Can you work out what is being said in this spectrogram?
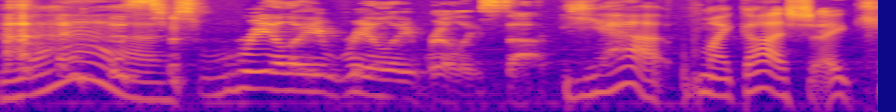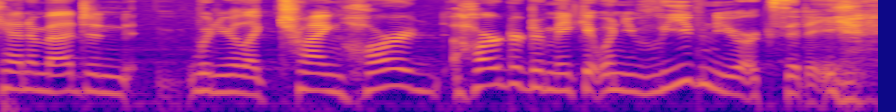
Yeah. it's just really, really, really sucked. Yeah, oh my gosh, I can't imagine when you're like trying hard harder to make it when you leave New York City.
